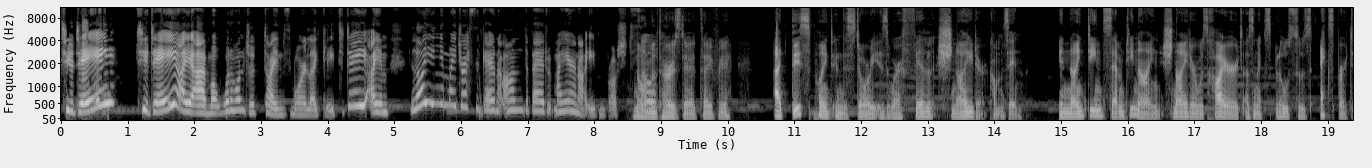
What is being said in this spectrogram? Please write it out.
Today, today I am 100 times more likely. Today I am lying in my dressing gown on the bed with my hair not even brushed. Normal So, Thursday, I'd say for you. At this point in the story is where Phil Schneider comes in. In 1979, Schneider was hired as an explosives expert,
